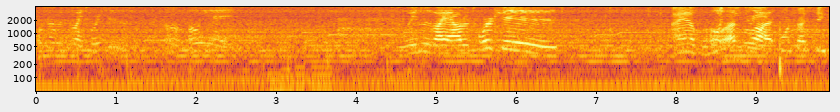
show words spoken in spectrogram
What happened to my torches? Oh, oh yeah. So when was I out of torches? I have Oh, one, that's two, a lot. four, five, six,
